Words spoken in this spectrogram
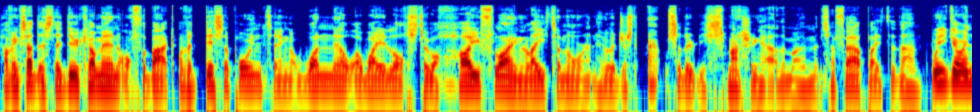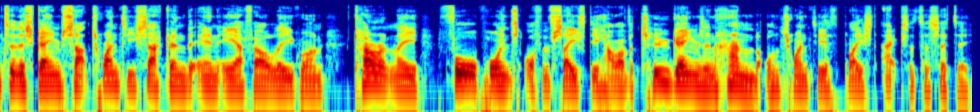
Having said this, they do come in off the back of a disappointing 1 0 away loss to a high flying Leyton Orient, who are just absolutely smashing it at the moment, so fair play to them. We go into this game sat 22nd in EFL League One currently four points off of safety, however, two games in hand on 20th placed Exeter City.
